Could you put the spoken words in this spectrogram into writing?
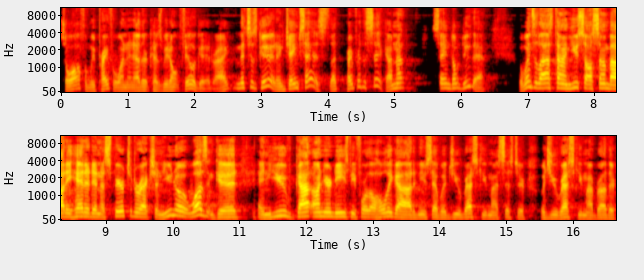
So often we pray for one another because we don't feel good, right? And this is good. And James says, let pray for the sick. I'm not saying don't do that. But when's the last time you saw somebody headed in a spiritual direction? You know it wasn't good, and you got on your knees before the Holy God and you said, Would you rescue my sister? Would you rescue my brother?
